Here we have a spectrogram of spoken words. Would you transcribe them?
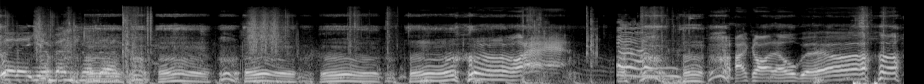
Did it, you avenged my death. I can't help it.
